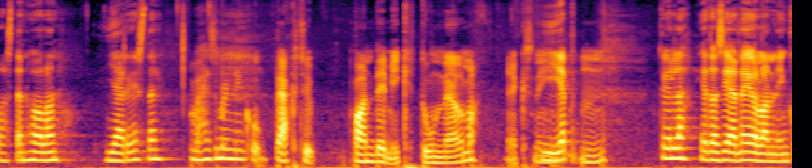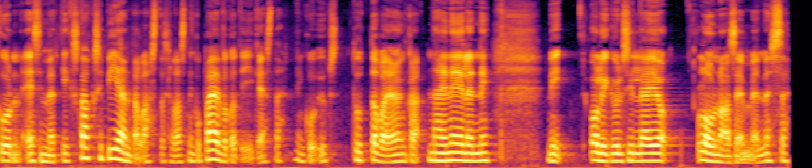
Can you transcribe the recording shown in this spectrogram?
lastenhuollon järjestänyt. Vähän semmoinen niin kuin back to pandemic-tunnelma, eikö niin? Jep. Mm. Kyllä, ja tosiaan ne, joilla on niin kuin esimerkiksi kaksi pientä lasta, sellaista niin päiväkoti-ikäistä, niin kuin yksi tuttava, jonka näin eilen, niin, niin oli kyllä silleen jo lounaaseen mennessä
